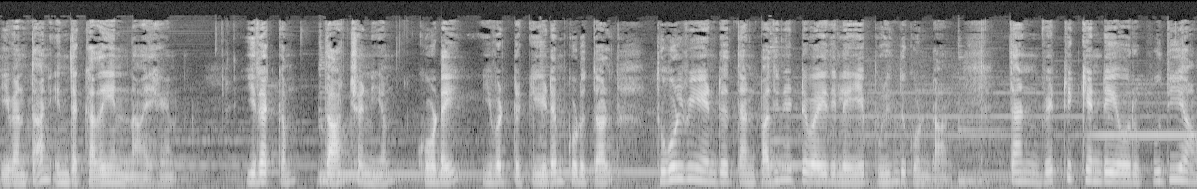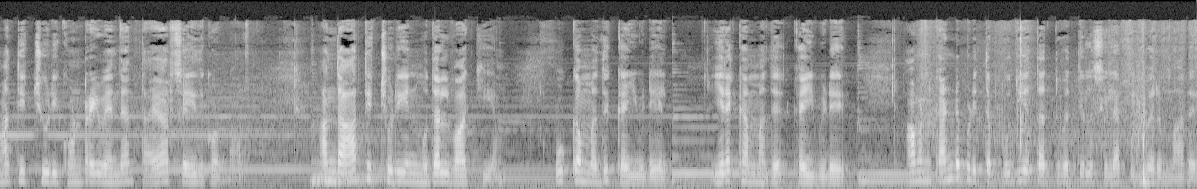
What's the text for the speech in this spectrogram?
இவன்தான் இந்த கதையின் நாயகன். இரக்கம் தாட்சண்யம் கொடை இவற்றுக்கு இடம் கொடுத்தால் தோல்வி என்று தன் பதினெட்டு வயதிலேயே புரிந்து கொண்டான். தன் வெற்றிக்கெண்டே ஒரு புதிய ஆத்திச்சூடி கொன்றை வேந்தன் தயார் செய்து கொண்டான். அந்த ஆத்திச்சூடியின் முதல் வாக்கியம் ஊக்கம் அது கைவிடேல் இரக்கம் அது கைவிடு. அவன் கண்டுபிடித்த புதிய தத்துவத்தில் சில பின்வருமாறு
